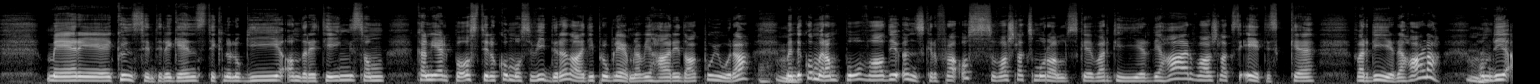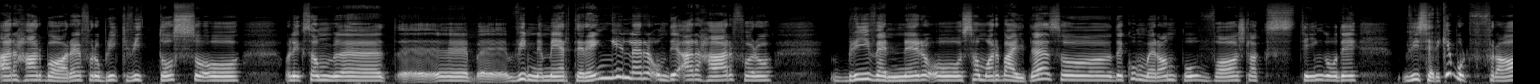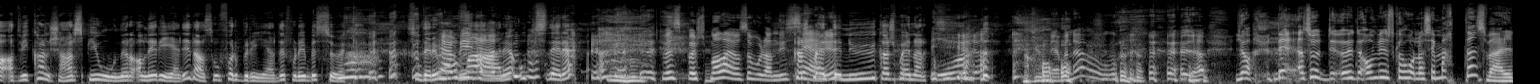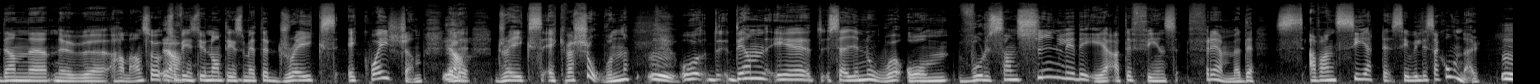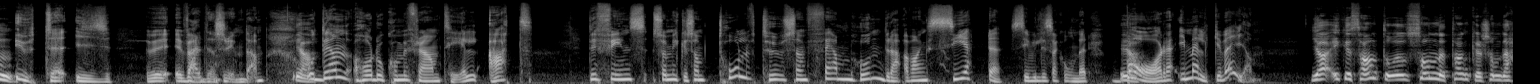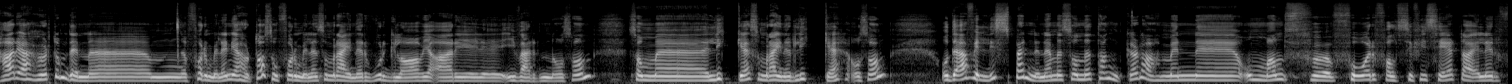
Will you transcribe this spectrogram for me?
mer kunstig intelligens, teknologi, andre ting som kan hjelpe oss til å komme oss videre da, i de problemene vi har i dag på jorda. Men det kommer an på hva de ønsker fra oss, hva slags moralske verdier de har, hva slags etiske verdier de har. da. Om de er her bare for å bli kvitt oss og, og liksom øh, øh, vinne mer terreng, eller om de er her for å bli venner og samarbeide. Så det kommer an på hva slags ting. Og det, vi ser ikke bort fra at vi kanskje har spioner allerede da, som forbereder for det besøket. Så dere må være obs, dere. Men spørsmålet er jo også hvordan de Kanskje på ser ut. NTNU, kanskje på NRK. You never know. ja, ja, det, alltså, det, om vi ska hålla oss i mattens världen eh, nu, eh, Hannan, så, så Ja. finns det ju någonting som heter Drakes equation. Ja. Eller Drakes ekvation. Och den är, säger noe om hvor sannsynlig det er at det finnes fremmede, avanserte sivilisasjoner mm. ute i verdensrymden. Og den har da kommet fram til att det finns så mycket som 12 500 avanserte sivilisasjoner Ja. bare i Melkeveien. Ja, ikke sant? Og sånne tanker som det her. Jeg har hørt om denne mm, formelen. Jeg har hørt også om formelen som regner hvor glad jeg er i, i verden og sånn. Som eh, lykke, som regner lykke og sånn. Og det er veldig spennende med sånne tanker, da. Men eh, om man får falsifisert, da, eller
